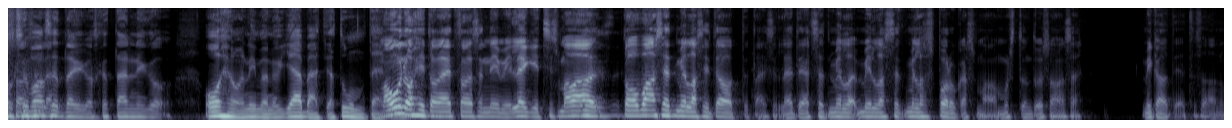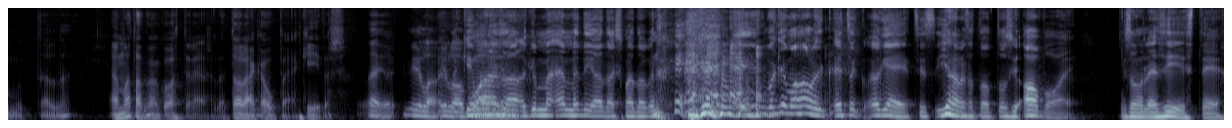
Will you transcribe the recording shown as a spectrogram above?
Onko on se vaan sen takia, koska tämän niinku ohjelman nimi on niinku jäbät ja tunteet? Mä unohdin toi, että se on se nimi, legit. Siis mä vaan, tuo on vaan se, että millaisia te ootte, tai silleen, tiedätkö, että milla, millaiset, millaisessa porukassa mä oon. Musta tuntuu, se on se, mikä on, tiedätkö, saanut mut tällä. Ja mä otan tuon kohteliaisuuden. Tuo oli aika upea, kiitos. Ei, ilo, ilo Kyllä mä, saan, kyllä mä, en mä tiedä, otaks mä tuon. Kyllä mä haluan, että okei, okay, siis ihana, että sä oot tosi avoin. Ja se on vielä siistiä.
